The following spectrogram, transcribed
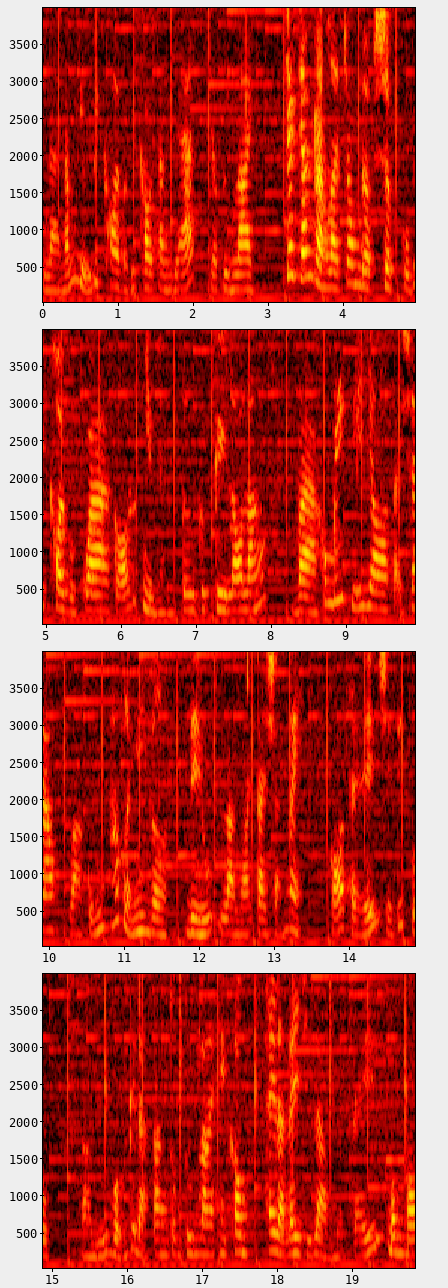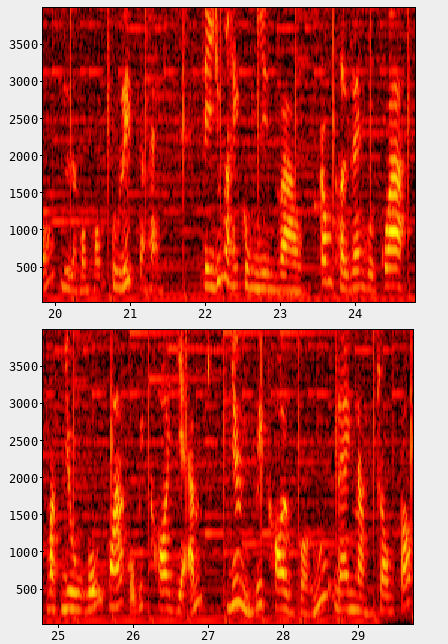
là nắm giữ bitcoin và bitcoin tăng giá cho tương lai. Chắc chắn rằng là trong đợt sụp của bitcoin vừa qua có rất nhiều nhà đầu tư cực kỳ lo lắng và không biết lý do tại sao và cũng rất là nghi ngờ liệu là loại tài sản này có thể sẽ tiếp tục uh, giữ vững cái đà tăng trong tương lai hay không hay là đây chỉ là một cái bong bóng như là bong bóng tulip chẳng hạn. Thì chúng ta hãy cùng nhìn vào trong thời gian vừa qua mặc dù vốn hóa của bitcoin giảm nhưng bitcoin vẫn đang nằm trong top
